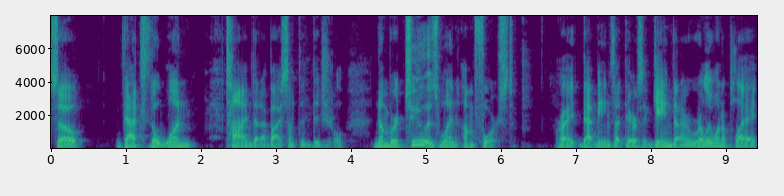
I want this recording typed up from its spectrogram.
So that's the one time that I buy something digital. Number two is when I'm forced, right? That means that there's a game that I really want to play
